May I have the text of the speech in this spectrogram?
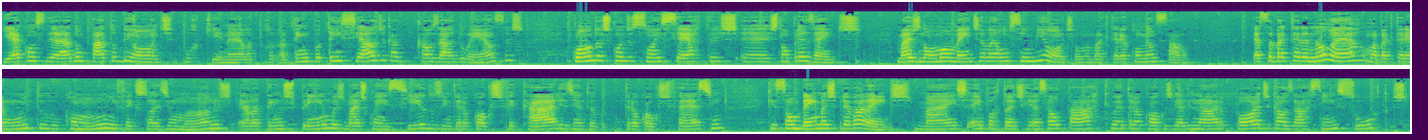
e é considerada um patobionte, porque né, ela, ela tem o potencial de ca causar doenças quando as condições certas é, estão presentes. Mas normalmente ela é um simbionte, é uma bactéria comensal. Essa bactéria não é uma bactéria muito comum em infecções em humanos. Ela tem os primos mais conhecidos, Enterococcus fecalis e Enterococcus faecium, que são bem mais prevalentes. Mas é importante ressaltar que o Enterococcus gallinarum pode causar, sim, surtos,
